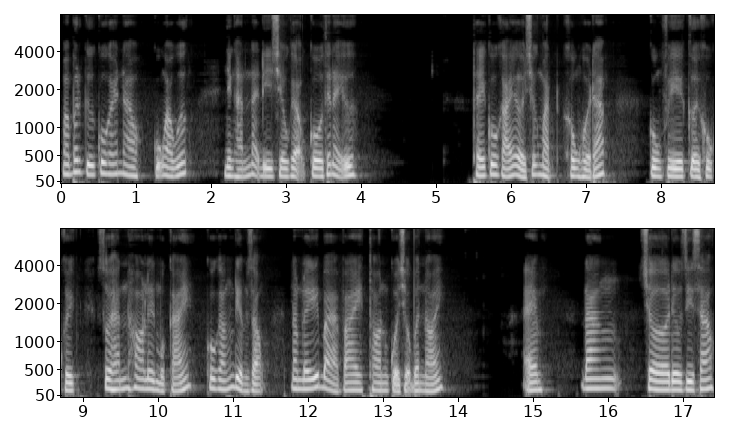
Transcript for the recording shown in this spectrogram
mà bất cứ cô gái nào cũng ao ước, nhưng hắn lại đi trêu ghẹo cô thế này ư? Thấy cô gái ở trước mặt không hồi đáp, Cung Phi cười khục khịch, rồi hắn ho lên một cái, cố gắng điểm giọng, nắm lấy bả vai thon của Triệu Bân nói: "Em đang chờ điều gì sao?"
